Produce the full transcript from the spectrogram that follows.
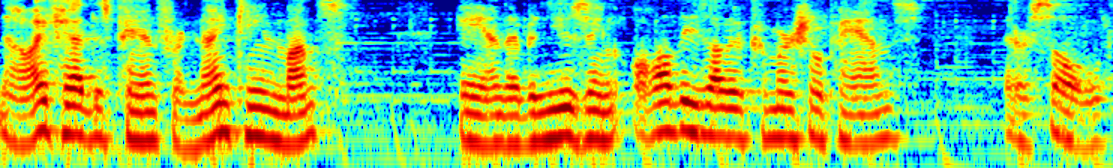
Now, I've had this pan for 19 months, and I've been using all these other commercial pans that are sold.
